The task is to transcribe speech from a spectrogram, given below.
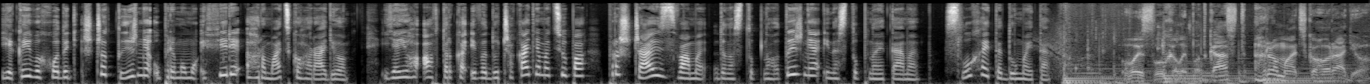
який виходить щотижня у прямому ефірі громадського радіо. Я його авторка і ведуча Катя Мацюпа. Прощаюсь з вами до наступного тижня і наступної теми. Слухайте, думайте. Ви слухали подкаст громадського радіо.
